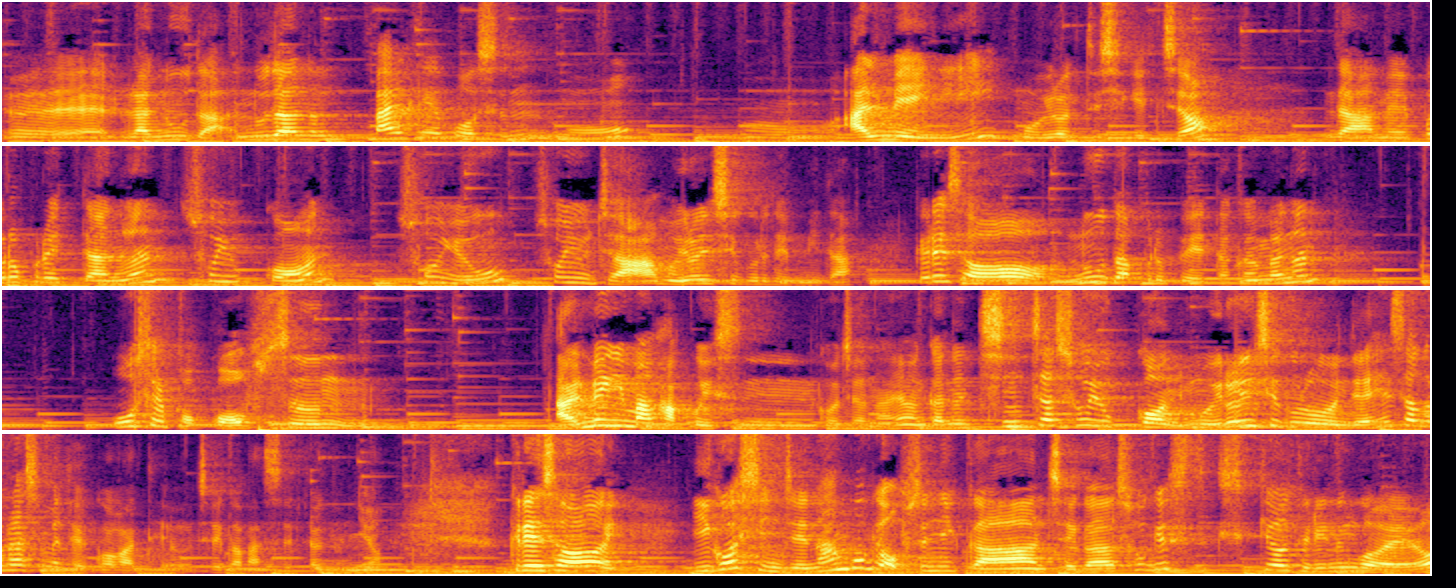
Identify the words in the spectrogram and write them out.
에, la nuda. nuda는 빨개 벗은 뭐 어, 알맹이 뭐 이런 뜻이겠죠. 그 다음에 proprietta는 소유권, 소유, 소유자 뭐 이런 식으로 됩니다. 그래서 nuda proprietà 그러면은 옷을 벗고 없은 알맹이만 갖고 있는 거잖아요. 그러니까는 진짜 소유권 뭐 이런 식으로 이제 해석을 하시면 될 것 같아요. 제가 봤을 때는요. 그래서 이것이 이제는 한국에 없으니까 제가 소개시켜 드리는 거예요.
